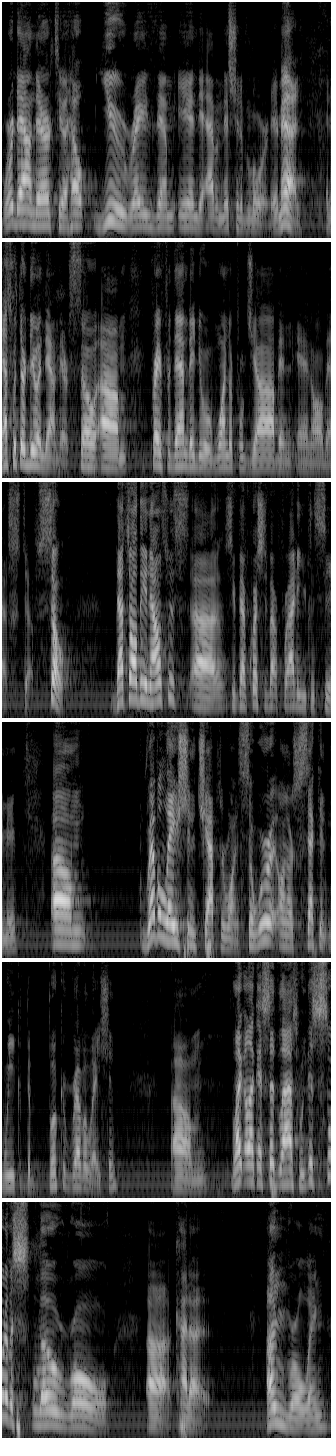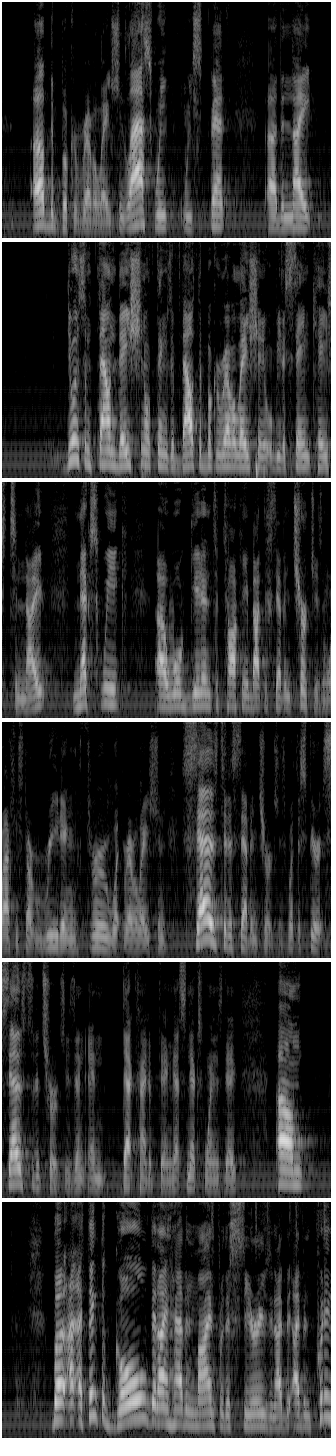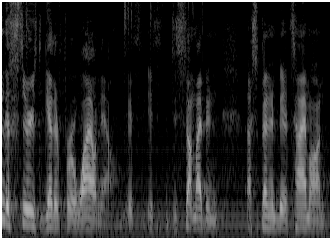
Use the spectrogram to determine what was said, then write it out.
We're down there to help you raise them in the admonition of the Lord. Amen. And that's what they're doing down there. So um, pray for them. They do a wonderful job and, and all that stuff. So that's all the announcements. Uh, so if you have questions about Friday, you can see me. Um, Revelation chapter 1. So we're on our second week of the book of Revelation. Um, like, like I said last week, this is sort of a slow roll, uh, kind of unrolling of the book of Revelation. Last week, we spent uh, the night doing some foundational things about the book of Revelation. It will be the same case tonight. Next week, uh, we'll get into talking about the seven churches, and we'll actually start reading through what Revelation says to the seven churches, what the Spirit says to the churches, and, and that kind of thing. That's next Wednesday. Um, but I, I, think the goal that I have in mind for this series, and I've been, I've been putting this series together for a while now, it's, it's just something I've been uh, spending a bit of time on.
